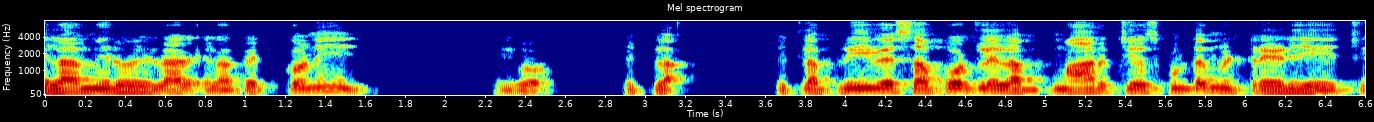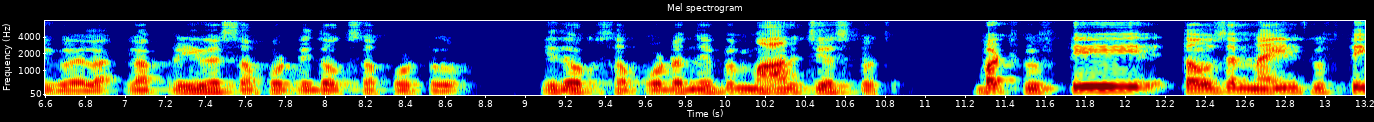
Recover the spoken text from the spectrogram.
ఇలా మీరు ఇలా ఇలా పెట్టుకొని ఇగో ఇట్లా ఇట్లా ప్రీవియస్ సపోర్ట్లు ఇలా మార్క్ చేసుకుంటే మీరు ట్రేడ్ చేయొచ్చు. ఇగో ఇలా ఇలా ప్రీవియస్ సపోర్ట్ ఇది ఒక సపోర్ట్ ఇది ఒక సపోర్ట్ అని చెప్పి మార్క్ చేసుకోవచ్చు. But fifty thousand nine fifty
